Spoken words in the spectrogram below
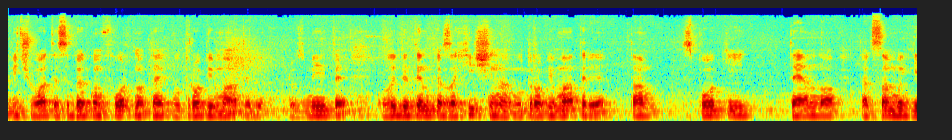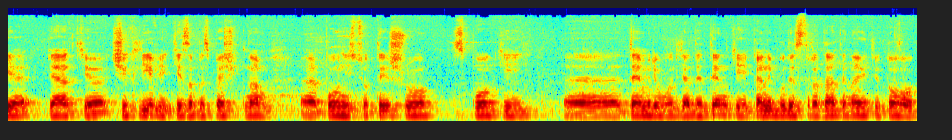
відчувати себе комфортно, так як в утробі матері. Розумієте, коли дитинка захищена в утробі матері, там спокій, темно. Так само є п'ять е, чехлів, які забезпечують нам е, повністю тишу, спокій. е, Темряву для дитинки, яка не буде страдати навіть від того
